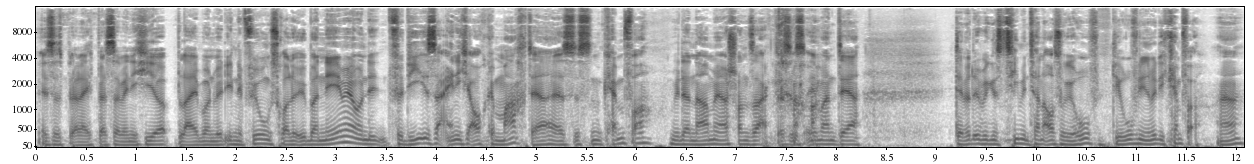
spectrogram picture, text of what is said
ist es vielleicht besser, wenn ich hier bleibe und wirklich eine Führungsrolle übernehme. Und für die ist er eigentlich auch gemacht. Ja. Es ist ein Kämpfer, wie der Name ja schon sagt. Es ist jemand, der, der wird übrigens teamintern auch so gerufen. Die rufen ihn wirklich Kämpfer. Ja.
